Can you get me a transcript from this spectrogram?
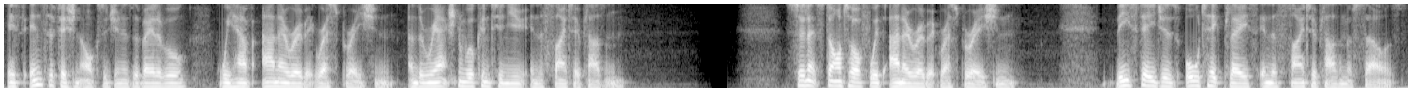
If insufficient oxygen is available, we have anaerobic respiration, and the reaction will continue in the cytoplasm. So let's start off with anaerobic respiration. These stages all take place in the cytoplasm of cells.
